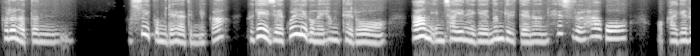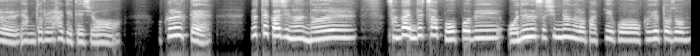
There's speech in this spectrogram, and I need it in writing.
그런 어떤 수익금이라 해야 됩니까? 그게 이제 권리금의 형태로 다음 임차인에게 넘길 때는 회수를 하고 가게를 양도를 하게 되죠. 그럴 때 여태까지는 늘 상가 임대차 보호법이 5년에서 10년으로 바뀌고 그게 또 좀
